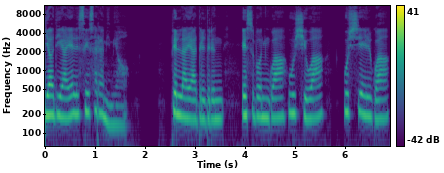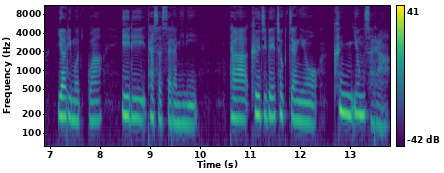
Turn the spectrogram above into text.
여디아엘 세 사람이며 벨라의 아들들은 에스본과 우시와 우시엘과 여리못과 일이 다섯 사람이니 다 그 집의 족장이요 큰 용사라.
